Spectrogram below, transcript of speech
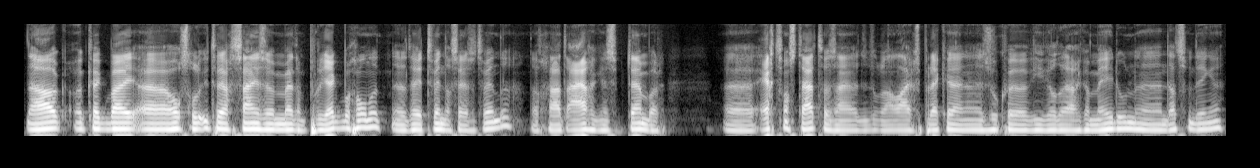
Nou, kijk, bij Hogeschool Utrecht zijn ze met een project begonnen. Dat heet 2026. Dat gaat eigenlijk in september uh, echt van start. We, zijn, we doen allerlei gesprekken en uh, zoeken wie wil er eigenlijk meedoen eh, en dat soort dingen.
